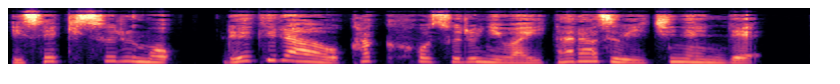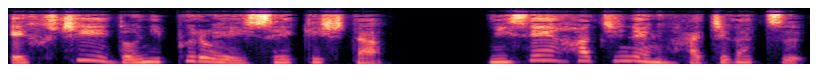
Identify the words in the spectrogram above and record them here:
移籍するも、レギュラーを確保するには至らず1年で FC ドニプロへ移籍した。2008年8月、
